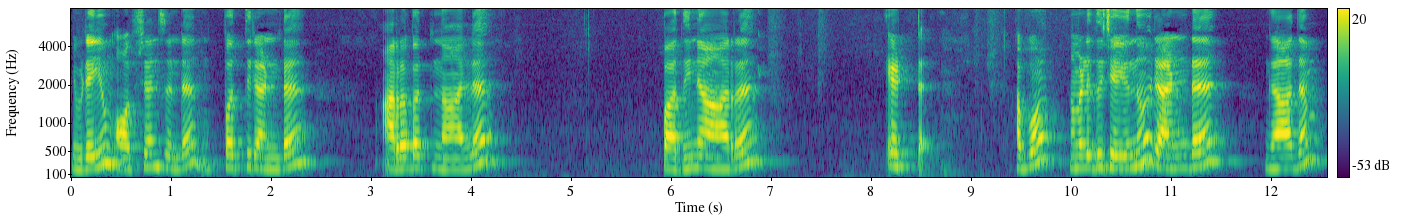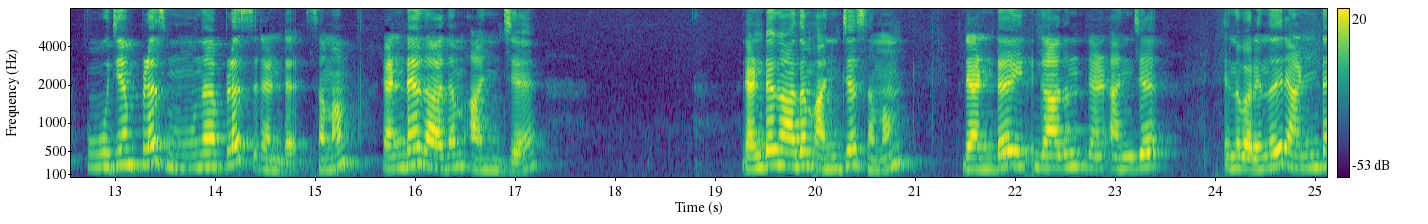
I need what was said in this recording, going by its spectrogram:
ഇവിടെയും ഓപ്ഷൻസ് ഉണ്ട്. മുപ്പത്തി രണ്ട് അറുപത്തിനാല് പതിനാറ് എട്ട്. അപ്പോൾ നമ്മളിത് ചെയ്യുന്നു. രണ്ട് ഘാതം പൂജ്യം പ്ലസ് മൂന്ന് പ്ലസ് രണ്ട് സമം രണ്ട് ഘാതം അഞ്ച്. രണ്ട് ഘാതം അഞ്ച് സമം രണ്ട് ഘാതം അഞ്ച് എന്ന് പറയുന്നത് രണ്ട്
